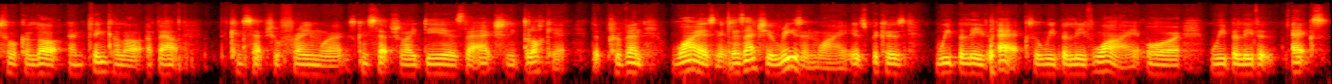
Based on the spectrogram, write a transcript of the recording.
talk a lot and think a lot about conceptual frameworks, conceptual ideas that actually block it, that prevent. Why isn't it? There's actually a reason why. It's because we believe X or we believe Y or we believe that X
